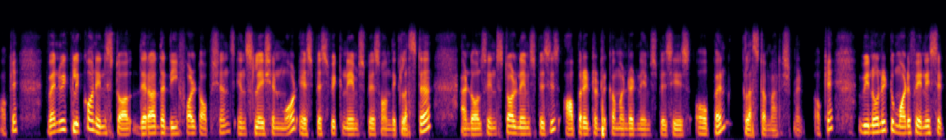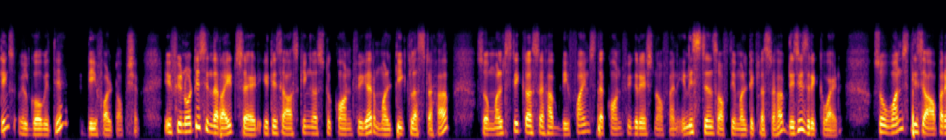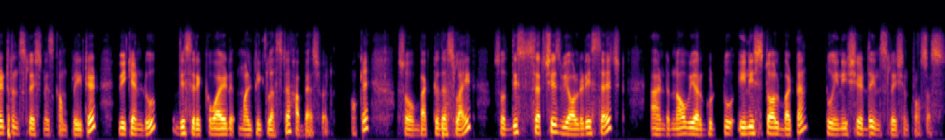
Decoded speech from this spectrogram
Okay, when we click on install, there are the default options, installation mode, a specific namespace on the cluster, and also install namespaces, operated recommended namespaces, open cluster management. Okay, we no need to modify any settings. We'll go with a default option. If you notice in the right side, it is asking us to configure multi-cluster hub. So multi-cluster hub defines the configuration of an instance of the multi-cluster hub. This is required. So once this operator installation is completed, we can do this required multi-cluster hub as well. Okay, so back to the slide. So this searches we already searched and now we are good to install button to initiate the installation process.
